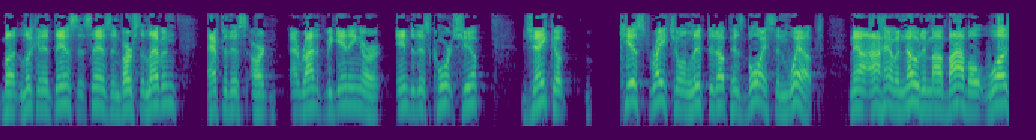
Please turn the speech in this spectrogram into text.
But looking at this, it says in verse 11, after this, or right at the beginning, or into this courtship, Jacob kissed Rachel and lifted up his voice and wept. Now, I have a note in my Bible, was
